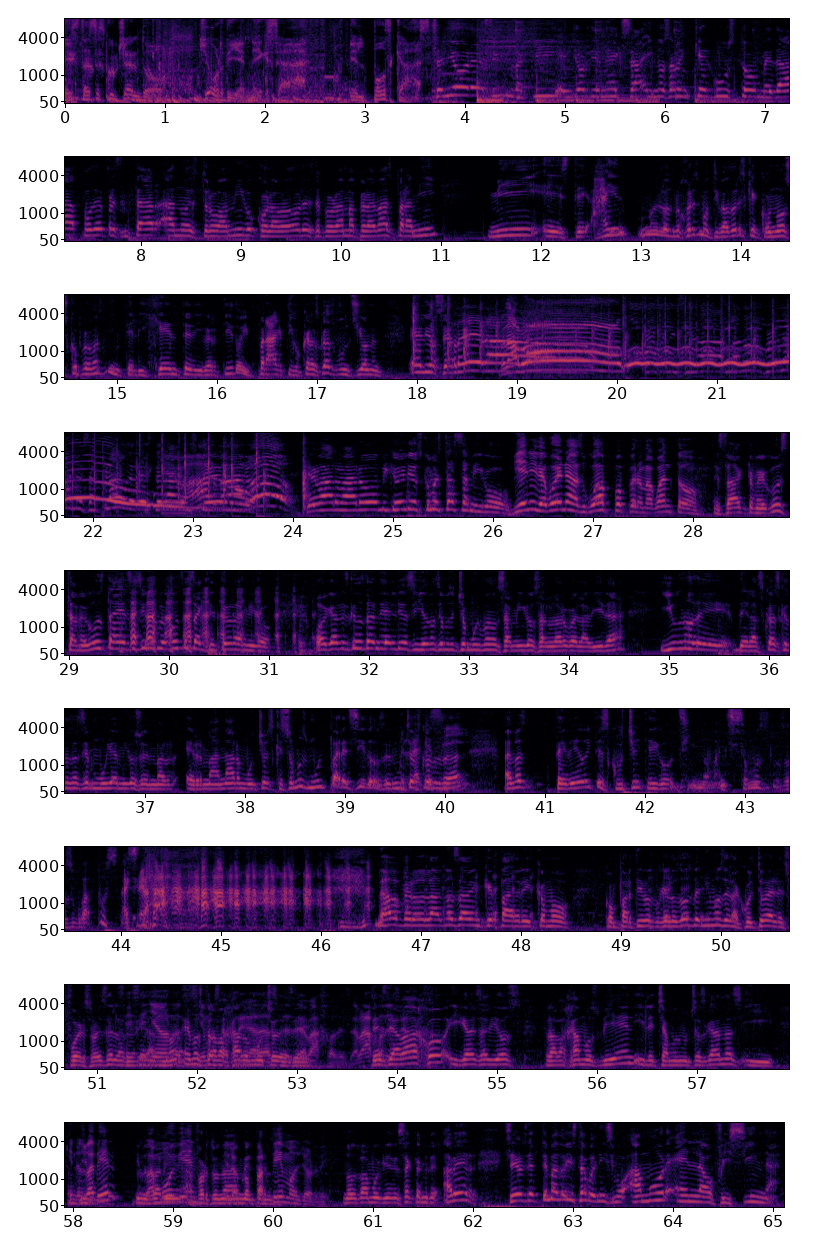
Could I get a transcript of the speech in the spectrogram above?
Estás escuchando Jordi en Exa, el podcast. Señores, seguimos aquí en Jordi en Exa y no saben qué gusto me da poder presentar a nuestro amigo colaborador de este programa, pero además para mí, mi, este, ay, uno de los mejores motivadores que conozco, pero más inteligente, divertido y práctico, que las cosas funcionen. Elio Herrera. ¡Bravo! ¡Qué felicidad! Manuel Fernández, aplaude de este lado izquierdo. bárbaro! ¡Qué bárbaro! Mi querido Elios, ¿cómo estás, amigo? Bien y de buenas, guapo, pero me aguanto. Exacto, me gusta, me gusta eso, sí me gusta esa actitud, amigo. Oigan, es que Daniel Dios y yo nos hemos hecho muy buenos amigos a lo largo de la vida y una de, de las cosas que nos hace muy amigos o herma- hermanar mucho es que somos muy parecidos en muchas ¿Verdad que cosas, sí? ¿verdad? Además, te veo y te escucho y te digo, sí, no manches, somos los dos guapos. no, pero la- no saben qué padre y cómo compartimos, porque los dos venimos de la cultura del esfuerzo, esa es la Sí, realidad, señor, Hemos trabajado mucho desde, desde abajo, desde abajo, desde desde abajo y gracias a Dios trabajamos bien y le echamos muchas ganas y... Y nos va bien, y nos va muy bien. Y afortunadamente. lo compartimos, Jordi. Nos va muy bien, exactamente. A ver, señores, el tema de hoy está buenísimo. Amor en la oficina.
